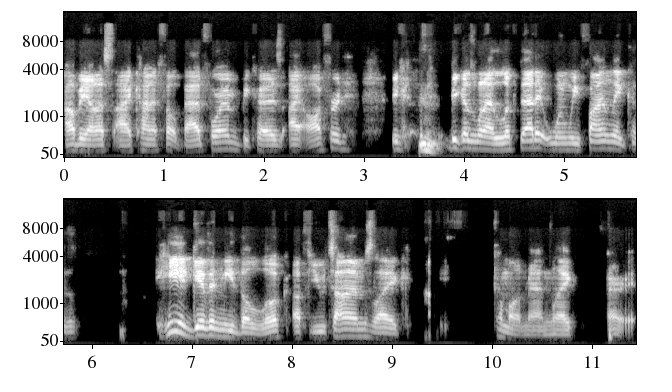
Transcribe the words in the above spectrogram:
I'll be honest, I kind of felt bad for him because I offered because, because when I looked at it when we finally because he had given me the look a few times like come on man like all right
